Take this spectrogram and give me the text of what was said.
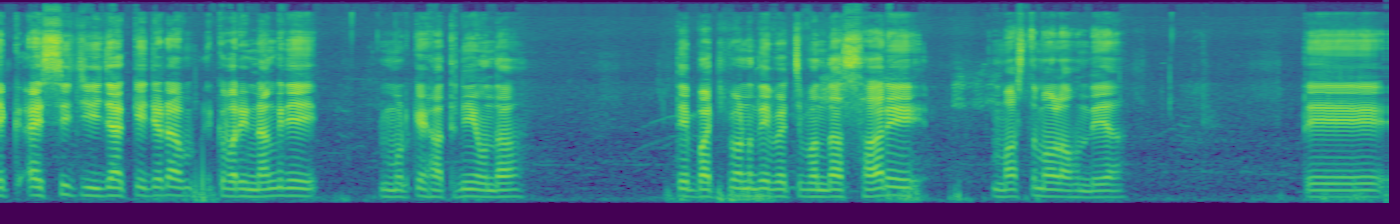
ਇੱਕ ਐਸੀ ਚੀਜ਼ ਆ ਕਿ ਜਿਹੜਾ ਇੱਕ ਵਾਰੀ ਲੰਘ ਜੇ, ਮੁੜ ਕੇ ਹੱਥ ਨਹੀਂ ਆਉਂਦਾ। ਤੇ ਬਚਪਨ ਦੇ ਵਿੱਚ ਬੰਦਾ ਸਾਰੇ ਮਸਤ ਮੌਲਾ ਹੁੰਦੇ ਆ। ਤੇ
